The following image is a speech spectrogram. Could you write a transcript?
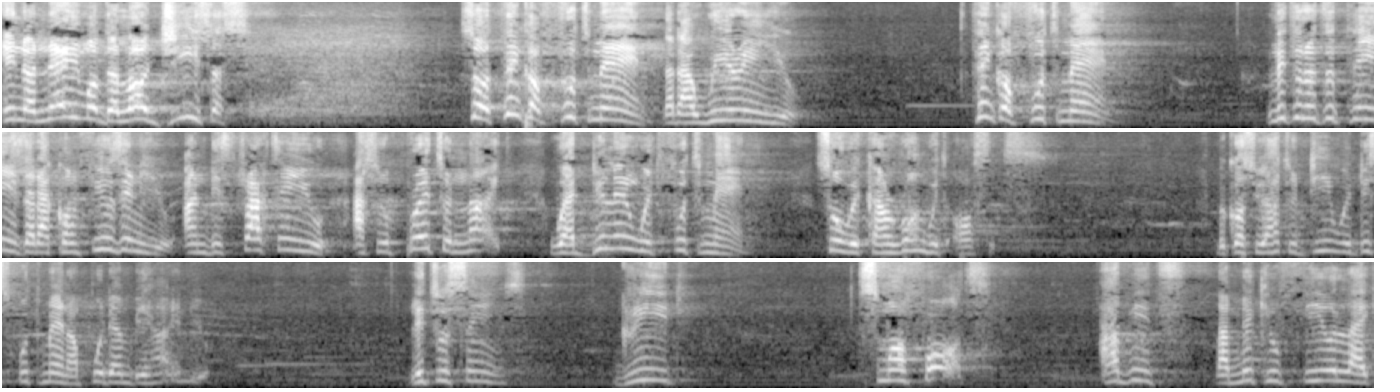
In the name of the Lord Jesus. So think of footmen that are wearying you. Think of footmen. Little, little things that are confusing you and distracting you. As you pray tonight, we are dealing with footmen so we can run with horses. Because you have to deal with these footmen and put them behind you. Little sins, greed, small faults, habits that make you feel like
